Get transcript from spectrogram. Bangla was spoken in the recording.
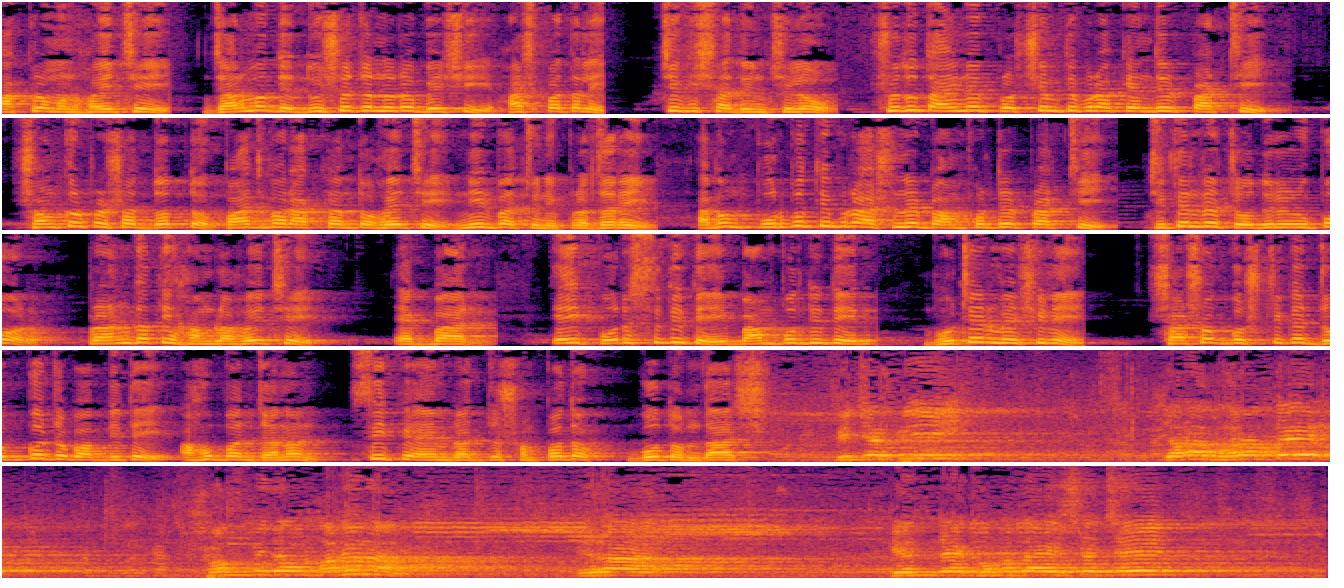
আক্রমণ হয়েছে, যার মধ্যে দুশো জনেরও বেশি হাসপাতালে চিকিৎসাধীন ছিল। শুধু তাই নয়, পশ্চিম ত্রিপুরা কেন্দ্রের প্রার্থী শঙ্কর প্রসাদ দত্ত পাঁচবার আক্রান্ত হয়েছে নির্বাচনী প্রচারে এবং পূর্ব ত্রিপুরা আসনের বামফ্রন্টের প্রার্থী জিতেন্দ্র চৌধুরীর উপর প্রাণঘাতী হামলা হয়েছে একবার। এই পরিস্থিতিতে বামপন্থীদের ভোটের মেশিনে শাসক গোষ্ঠীকে যোগ্য জবাব দিতে আহ্বান জানান সিপিআইএম রাজ্য সম্পাদক গৌতম দাস। বিজেপি যারা ভারতের সংবিধান মানে না, এরা কেন্দ্রে ক্ষমতা এসেছে,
